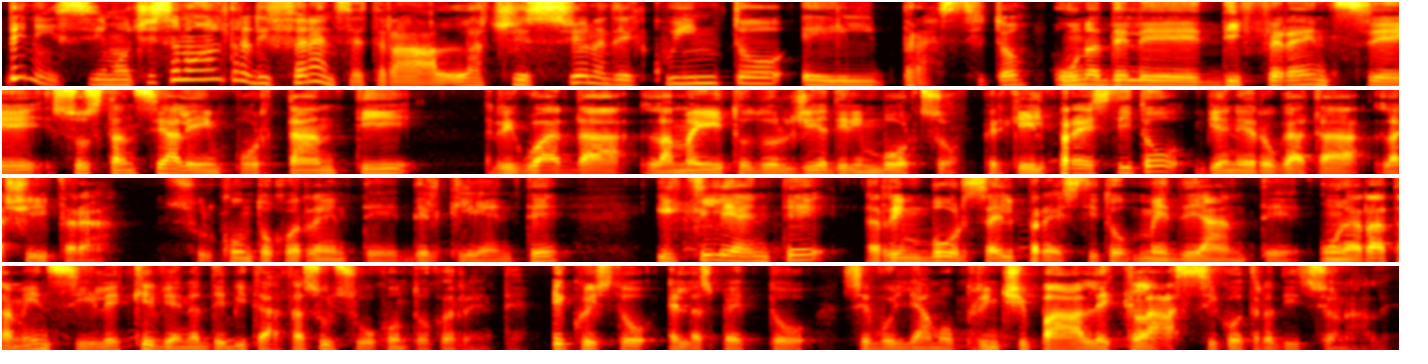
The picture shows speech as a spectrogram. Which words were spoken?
Benissimo, ci sono altre differenze tra la cessione del quinto e il prestito? Una delle differenze sostanziali e importanti riguarda la metodologia di rimborso, perché il prestito viene erogata la cifra sul conto corrente del cliente, il cliente rimborsa il prestito mediante una rata mensile che viene addebitata sul suo conto corrente. E questo è l'aspetto, se vogliamo, principale, classico, tradizionale.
